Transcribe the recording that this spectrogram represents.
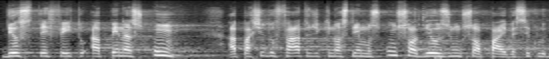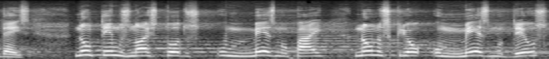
Deus ter feito apenas um, a partir do fato de que nós temos um só Deus e um só Pai, versículo 10. Não temos nós todos o mesmo Pai, não nos criou o mesmo Deus,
